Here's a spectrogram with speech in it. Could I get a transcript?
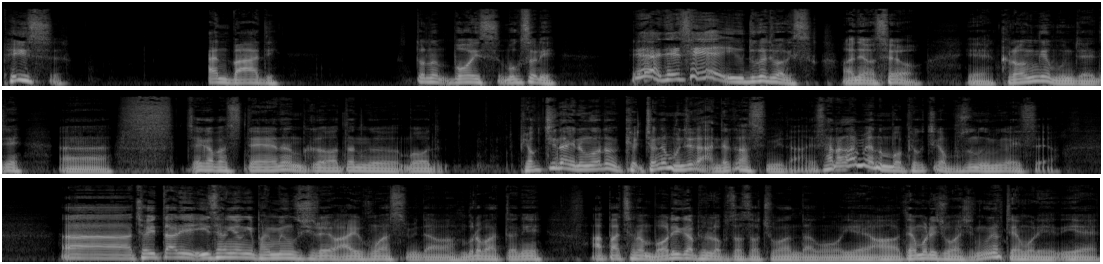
face, and body 또는 voice 목소리. 예, 안녕하세요. 이거 누가 좋아하겠어? 안녕하세요. 예, 그런 게 문제지. 아, 제가 봤을 때는 그 어떤 그 뭐 벽지나 이런 거는 겨- 전혀 문제가 안 될 것 같습니다. 사랑하면은 뭐 벽지가 무슨 의미가 있어요. 아, 저희 딸이 이상형이 박명수 씨래요. 아유, 고맙습니다. 물어봤더니 아빠처럼 머리가 별로 없어서 좋아한다고. 예, 아, 대머리 좋아하시는군요. 대머리. 예.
